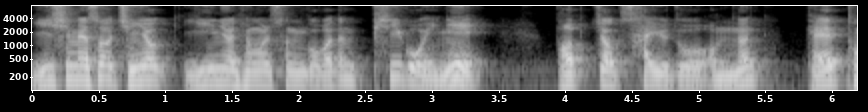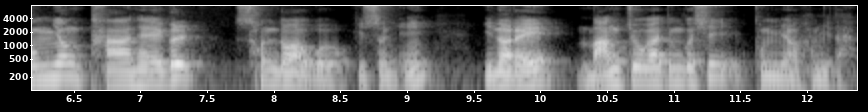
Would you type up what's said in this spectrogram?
2심에서 징역 2년형을 선고받은 피고인이 법적 사유도 없는 대통령 탄핵을 선동하고 있으니 이 나라의 망조가 든 것이 분명합니다.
